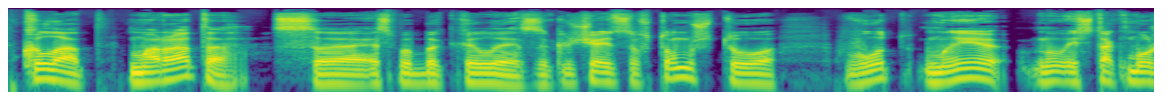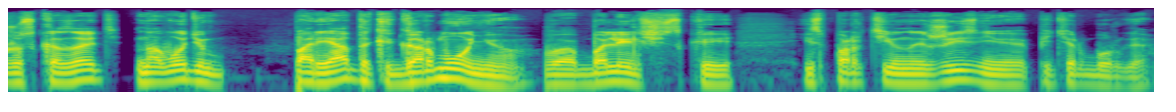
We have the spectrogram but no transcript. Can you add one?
вклад Марата с СПБ КЛС заключается в том, что вот мы, ну, если так можно сказать, наводим порядок и гармонию в болельческой и спортивной жизни Петербурга.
